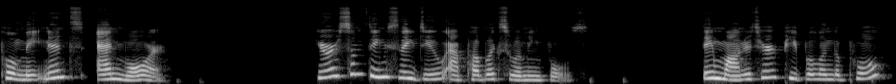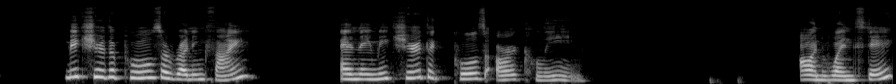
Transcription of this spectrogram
pool maintenance, and more. Here are some things they do at public swimming pools. They monitor people in the pool, make sure the pools are running fine, and they make sure the pools are clean. On Wednesday,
